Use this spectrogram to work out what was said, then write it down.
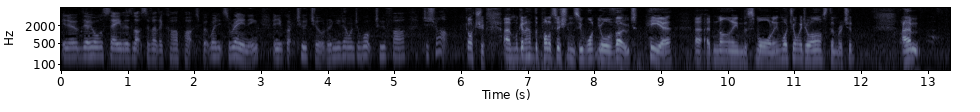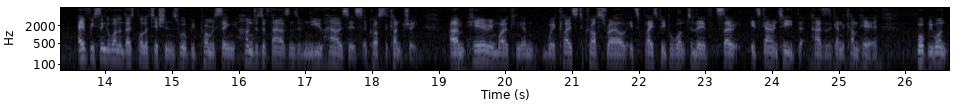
you know they're all saying there's lots of other car parks, but when it's raining and you've got two children, you don't want to walk too far to shop. Got you. Um, we're going to have the politicians who want your vote here uh, at nine this morning. What do you want me to ask them, Richard? Um, every single one of those politicians will be promising hundreds of thousands of new houses across the country. Um, here in Wokingham, we're close to Crossrail. It's a place people want to live, so it's guaranteed that houses are going to come here. What we want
